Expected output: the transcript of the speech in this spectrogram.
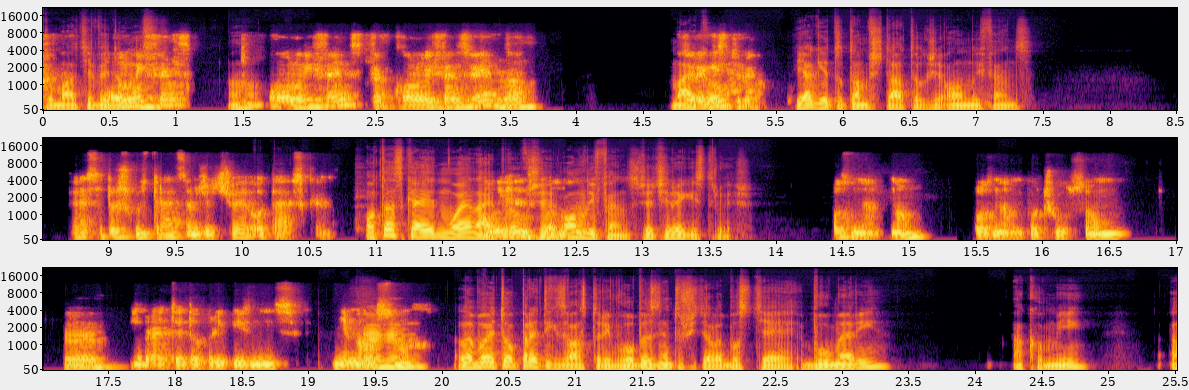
To máte vedomosť? OnlyFans? Aha. OnlyFans? Tak OnlyFans viem, no. Michael, jak je to tam v štátoch, že OnlyFans? Teraz sa trošku strácam, že čo je otázka. Otázka je moja najprv, že OnlyFans, že či registruješ. Poznám, no. Poznám, počul som. Mm. Dobre, to je dobrý biznis. Nemal mm. som. Lebo je to pre tých z vás, ktorí vôbec netušíte, lebo ste boomery, ako my. A,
